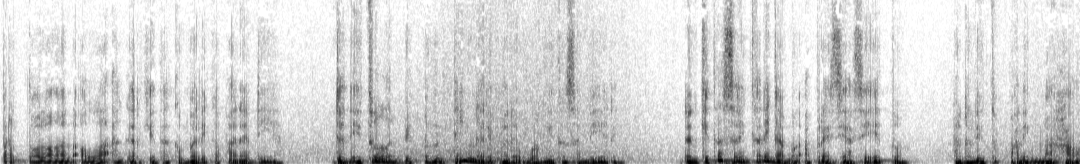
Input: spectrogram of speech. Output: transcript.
pertolongan Allah agar kita kembali kepada dia? Dan itu lebih penting daripada uang itu sendiri. Dan kita sering kali nggak mengapresiasi itu. Padahal itu paling mahal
